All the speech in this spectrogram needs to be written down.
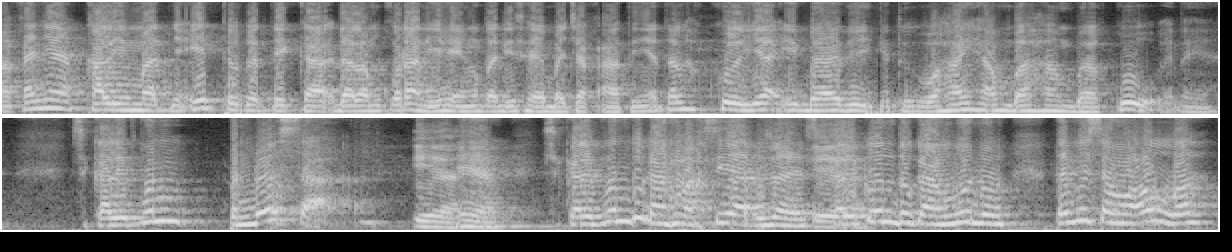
Makanya kalimatnya itu ketika dalam Quran ya yang tadi saya baca artinya adalah kul ya ibadi gitu. Wahai hamba-hambaku katanya. Sekalipun pendosa. Iya. Sekalipun tukang maksiat misalnya, Iya. sekalipun tukang bunuh, tapi sama Allah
